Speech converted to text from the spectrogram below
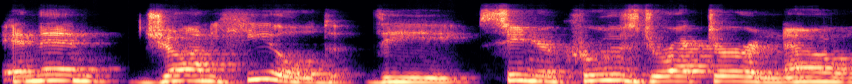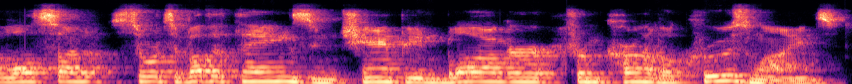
And then John Heald, the senior cruise director, and now all sorts of other things, and champion blogger from Carnival Cruise Lines,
